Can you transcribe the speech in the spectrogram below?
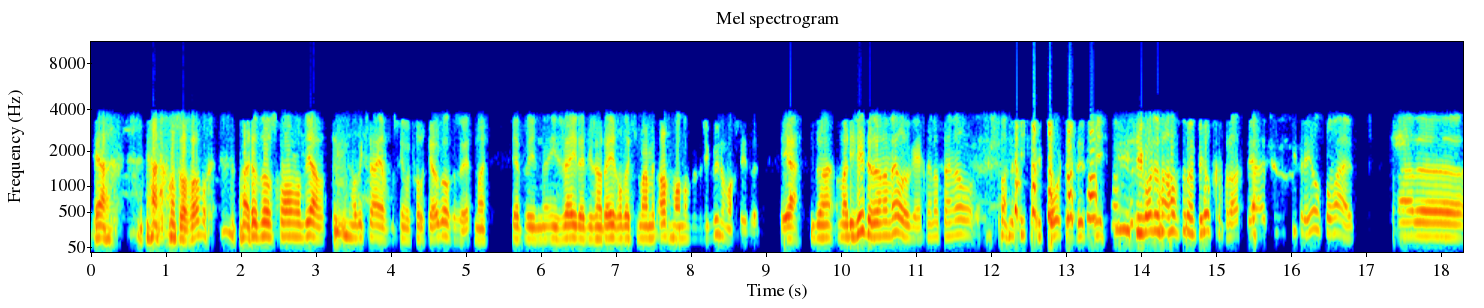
Ja. ja, dat was wel grappig. Maar dat was gewoon, want ja, wat ik zei, misschien heb ik vorige keer ook al gezegd, maar je hebt in, in Zweden heb je zo'n regel dat je maar met acht man op de tribune mag zitten. Ja. De, maar die zitten er dan wel ook echt. En dat zijn wel fanatieke supporters. dus die, die worden dan af en toe in beeld gebracht. Ja, het ziet er heel stom uit. Maar, uh,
